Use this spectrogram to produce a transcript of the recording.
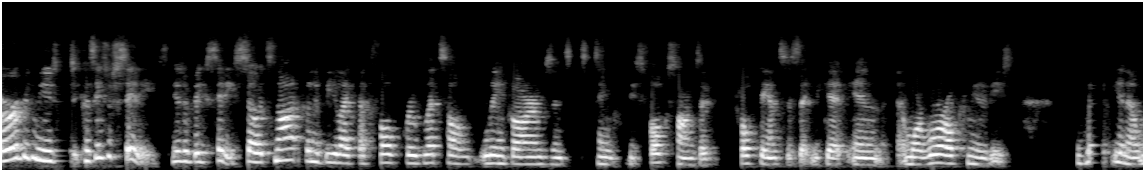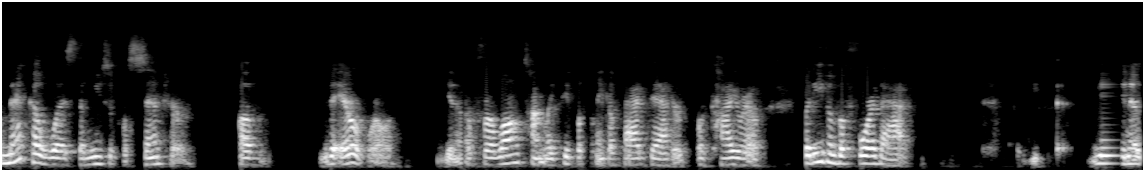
urban music because these are cities, these are big cities. So it's not going to be like the folk group. Let's all link arms and sing these folk songs and folk dances that you get in more rural communities. But, you know, Mecca was the musical center of the Arab world. You know, for a long time, like people think of Baghdad or, or Cairo, but even before that, you know,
